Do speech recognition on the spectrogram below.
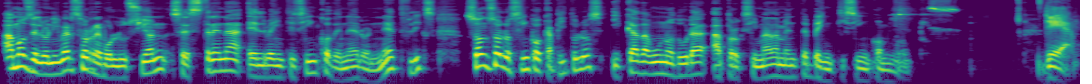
Amos del Universo Revolución se estrena el 25 de enero en Netflix. Son solo cinco capítulos y cada uno dura aproximadamente 25 minutos. Yeah.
